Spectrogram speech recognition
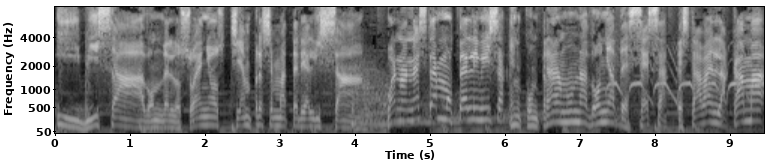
Ibiza, donde los sueños siempre se materializan. Bueno, en este motel Ibiza encontraron una doña de César. Estaba en la cama,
